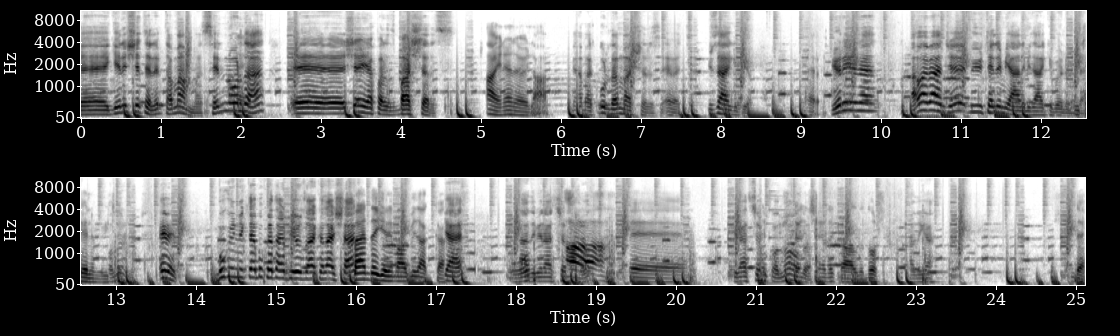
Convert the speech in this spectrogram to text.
e, genişletelim tamam mı? Senin orada e, şey yaparız, başlarız. Aynen öyle abi. Ya bak buradan başlarız. Evet. Güzel gidiyor. Evet. Yürüyün Ama bence büyütelim yani bir dahaki bölümde. Büyütelim, büyütelim. Olur mu? Evet. Bugünlük de bu kadar diyoruz arkadaşlar. Ben de geleyim abi bir dakika. Gel. Hop. Hadi biraz çabuk ol. Ah be. Biraz çabuk ol. Ne oldu? içeride kaldı dur. Hadi gel. Şimdi.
